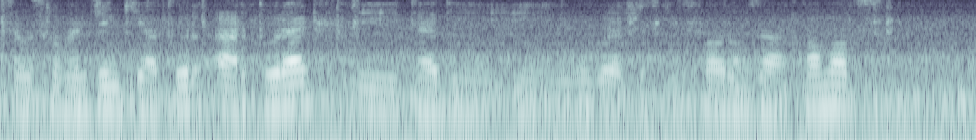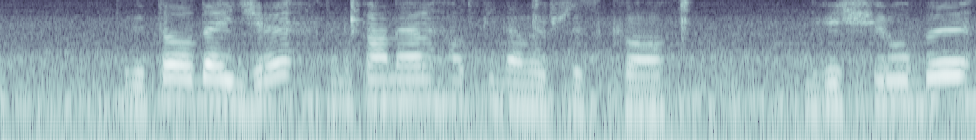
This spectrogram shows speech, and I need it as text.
cały schowek. Dzięki Artur, Arturek i Teddy i w ogóle wszystkim z forum za pomoc. Kiedy to odejdzie, ten panel, odpinamy wszystko dwie śruby,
